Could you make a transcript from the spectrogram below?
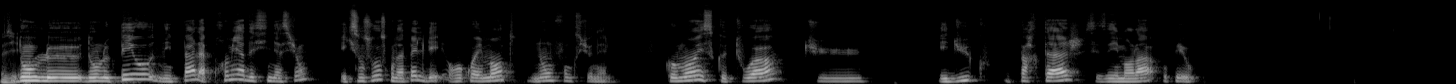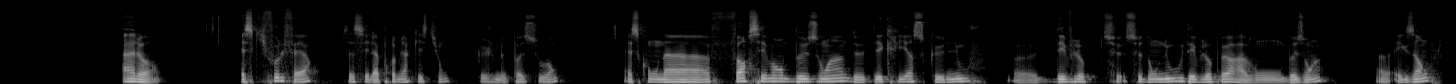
Vas-y. dont le, dont le PO n'est pas la première destination et qui sont souvent ce qu'on appelle des requirements non fonctionnels. Comment est-ce que toi, tu éduques ou partages ces éléments-là au PO Alors, est-ce qu'il faut le faire? Ça, c'est la première question que je me pose souvent. Est-ce qu'on a forcément besoin de décrire ce que nous, euh, dont nous, développeurs, avons besoin? Euh, Exemple,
